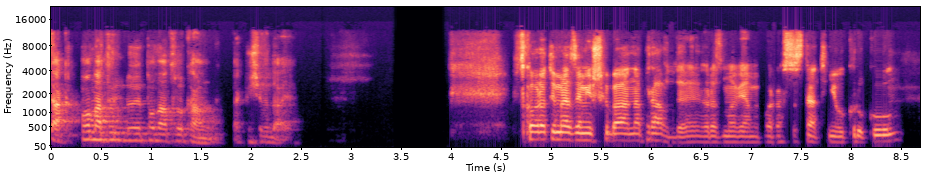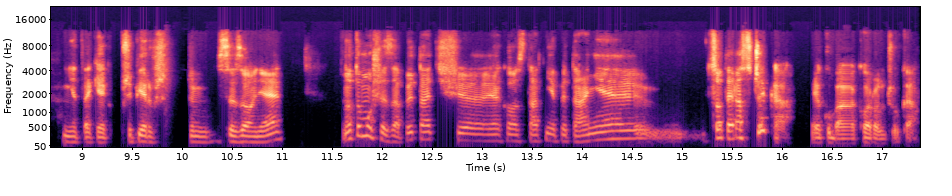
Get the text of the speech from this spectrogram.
tak, ponad, ponadlokalny, tak mi się wydaje. Skoro tym razem już chyba naprawdę rozmawiamy po raz ostatni o kruku, nie tak jak przy pierwszym sezonie, no to muszę zapytać e, jako ostatnie pytanie, co teraz czeka Jakuba Korolczuka?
